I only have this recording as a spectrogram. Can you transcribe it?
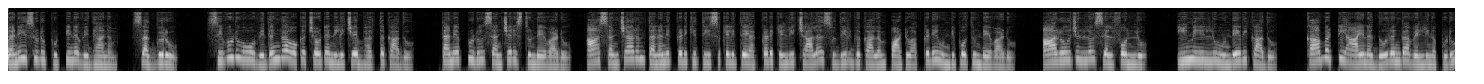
గణేశుడు పుట్టిన విధానం. సద్గురు. శివుడు ఓ విధంగా ఒకచోట నిలిచే భర్త కాదు. తనెప్పుడూ సంచరిస్తుండేవాడు. ఆ సంచారం తననెక్కడికి తీసుకెళితే అక్కడికెళ్ళి చాలా సుదీర్ఘకాలం పాటు అక్కడే ఉండిపోతుండేవాడు. ఆ రోజుల్లో సెల్ఫోన్లు ఈమెయిల్లు ఉండేవి కాదు. కాబట్టి ఆయన దూరంగా వెళ్ళినప్పుడు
